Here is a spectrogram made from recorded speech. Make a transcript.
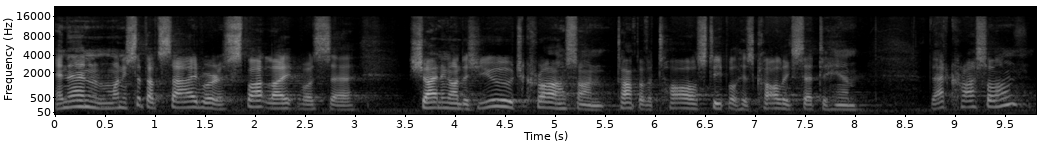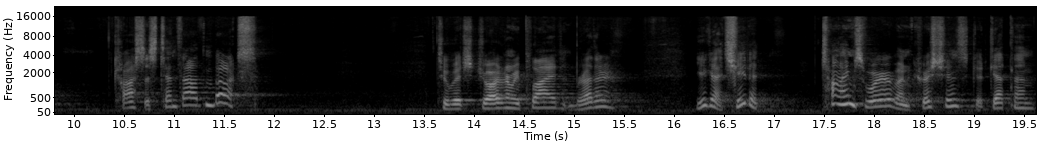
And then when he stepped outside where a spotlight was uh, shining on this huge cross on top of a tall steeple, his colleague said to him, That cross alone cost us 10,000 bucks. To which Jordan replied, Brother, you got cheated. Times were when Christians could get them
